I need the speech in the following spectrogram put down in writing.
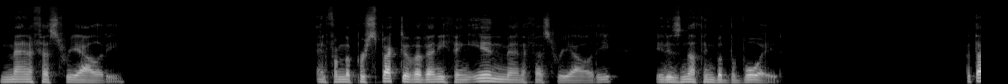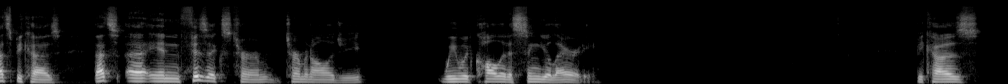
manifest reality and from the perspective of anything in manifest reality, it is nothing but the void. But that's because that's uh, in physics term terminology, we would call it a singularity. Because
